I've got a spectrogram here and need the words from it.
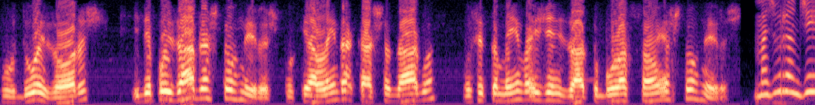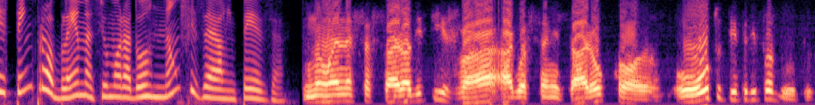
por duas horas e depois abre as torneiras, porque além da caixa d'água, você também vai higienizar a tubulação e as torneiras. Mas, Jurandir, tem problema se o morador não fizer a limpeza? Não é necessário aditivar água sanitária ou cloro, ou outro tipo de produto.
